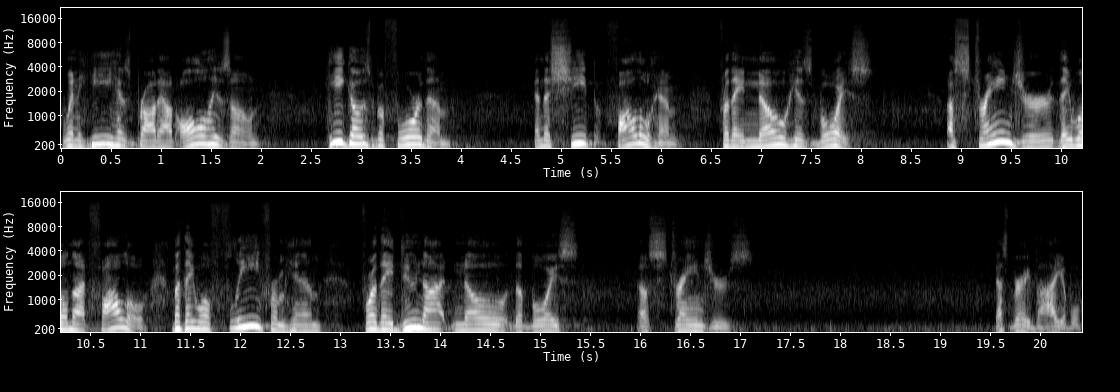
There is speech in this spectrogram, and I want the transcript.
When he has brought out all his own, he goes before them, and the sheep follow him, for they know his voice. A stranger they will not follow, but they will flee from him for they do not know the voice of strangers. That's very valuable.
